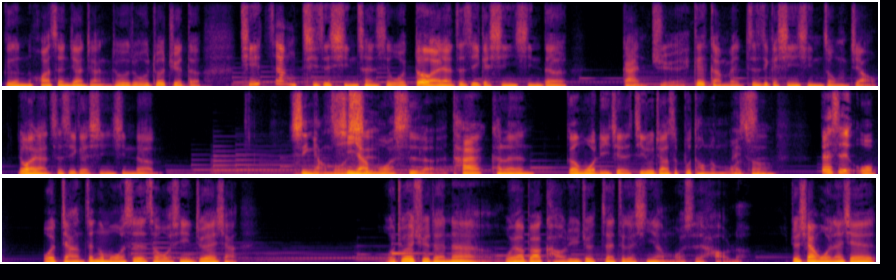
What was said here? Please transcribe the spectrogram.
跟花生这样讲，就我就觉得，其实这样其实形成是我对我来讲，这是一个新兴的感觉，跟感觉这是一个新兴宗教。对我来讲，这是一个新兴的信仰模式，信仰模式了。它可能。跟我理解的基督教是不同的模式，但是我我讲这个模式的时候，我心里就在想，我就会觉得，那我要不要考虑就在这个信仰模式好了？就像我那些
